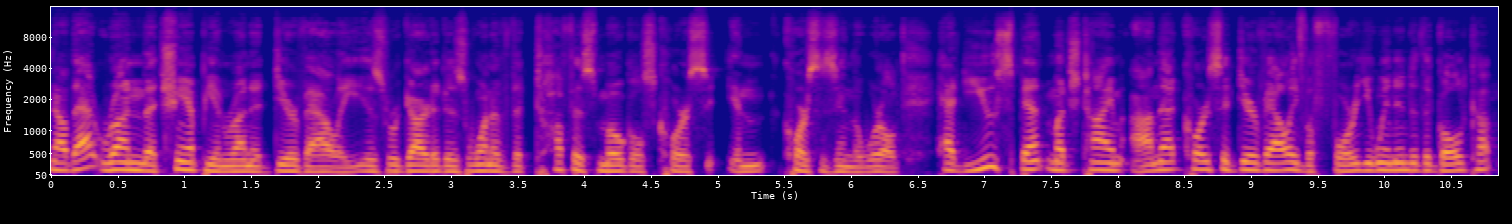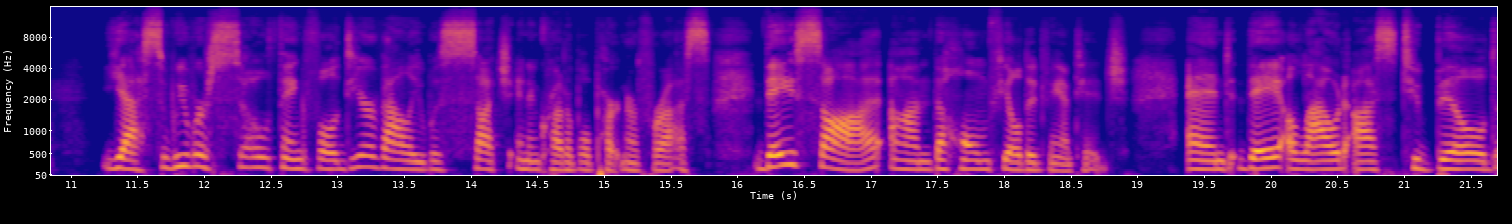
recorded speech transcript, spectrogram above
Now that run, the champion run at Deer Valley, is regarded as one of the toughest moguls course in courses in the world. Had you spent much time on that course at Deer Valley before you went into the Gold Cup? Yes, we were so thankful. Deer Valley was such an incredible partner for us. They saw um, the home field advantage and they allowed us to build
